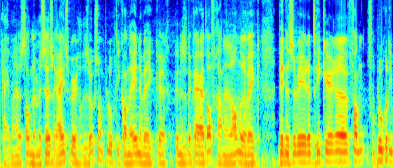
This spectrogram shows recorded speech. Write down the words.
Kijk, maar stand nummer 6, Rijnsburg, dat is ook zo'n ploeg. Die kan de ene week eh, kunnen ze de keihard afgaan. En de andere week winnen ze weer eh, drie keer eh, van, van ploegen die,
